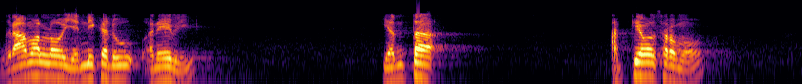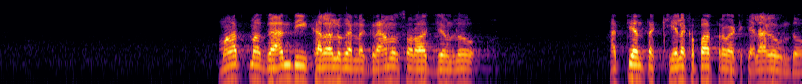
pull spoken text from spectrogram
గ్రామాల్లో ఎన్నికలు అనేవి ఎంత అత్యవసరమో మహాత్మా గాంధీ కలలు గన్న గ్రామ స్వరాజ్యంలో అత్యంత కీలక పాత్ర వాటికి ఎలాగ ఉందో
